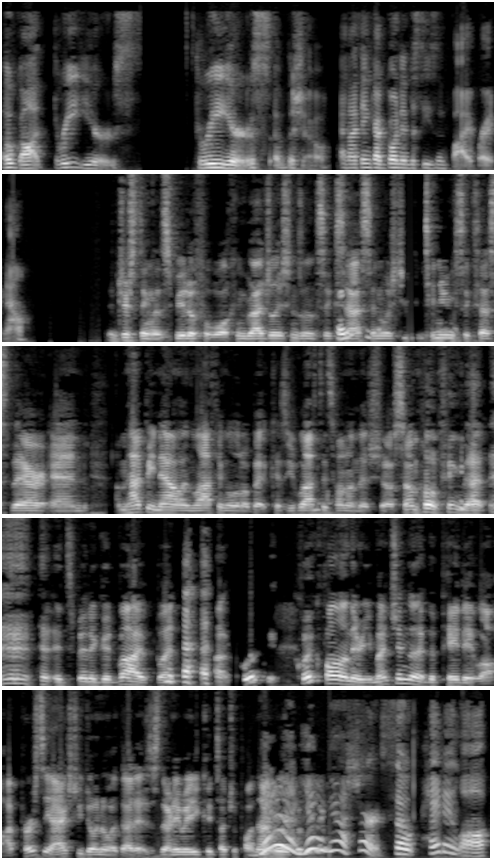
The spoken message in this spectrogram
oh god, three years, three years of the show, and I think I'm going into season five right now. Interesting. That's beautiful. Well, congratulations on the success and wish you continuing success there. And I'm happy now and laughing a little bit because you've laughed a ton on this show. So I'm hoping that it's been a good vibe. But uh, quick, quick follow on there. You mentioned the, the payday law. Personally, I actually don't know what that is. Is there any way you could touch upon that? Yeah, really yeah, yeah, sure. So payday law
